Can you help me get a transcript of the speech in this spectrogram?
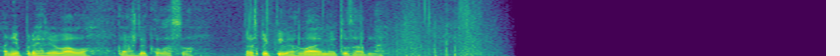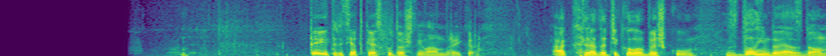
a neprehrievalo každé koleso respektíve hlavne to zadné. TI-30 je skutočný landbreaker. Ak hľadáte kolobežku s dlhým dojazdom,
